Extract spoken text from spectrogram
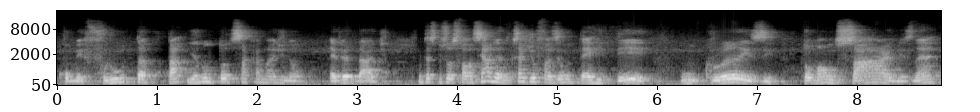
comer fruta, tá? E eu não tô de sacanagem não. É verdade. Muitas pessoas falam assim, ah Leandro, o que você acha de eu fazer um TRT, um cruise, tomar um SARMs, né?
